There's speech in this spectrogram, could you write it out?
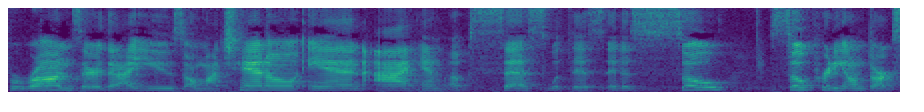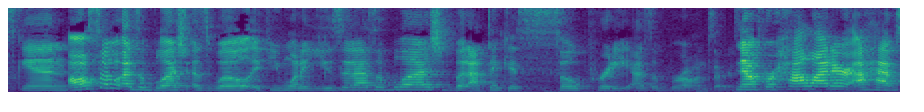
bronzer that I used on my channel and I am obsessed with this. It is so so pretty on dark skin. Also as a blush as well if you want to use it as a blush, but I think it's so pretty as a bronzer. Now for highlighter, I have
